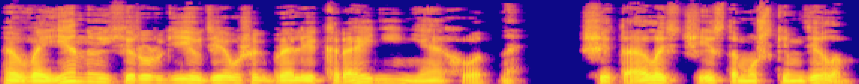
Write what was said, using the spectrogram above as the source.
военную хирургию девушек брали крайне неохотно. Считалось чисто мужским делом.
